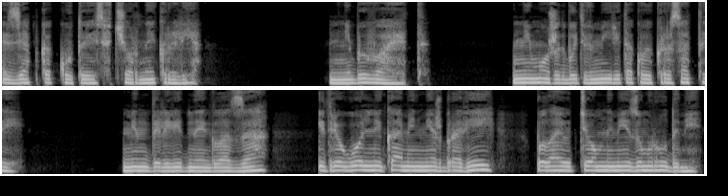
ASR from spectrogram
зябко кутаясь в черные крылья. Не бывает. Не может быть в мире такой красоты миндалевидные глаза и треугольный камень меж бровей пылают темными изумрудами.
